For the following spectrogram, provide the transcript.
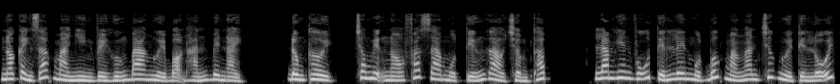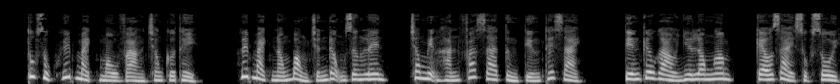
nó cảnh giác mà nhìn về hướng ba người bọn hắn bên này. Đồng thời, trong miệng nó phát ra một tiếng gào trầm thấp. Lam Hiên Vũ tiến lên một bước mà ngăn trước người Tiền Lỗi, thúc giục huyết mạch màu vàng trong cơ thể. Huyết mạch nóng bỏng chấn động dâng lên, trong miệng hắn phát ra từng tiếng thét dài. Tiếng kêu gào như long ngâm, kéo dài sục sôi.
